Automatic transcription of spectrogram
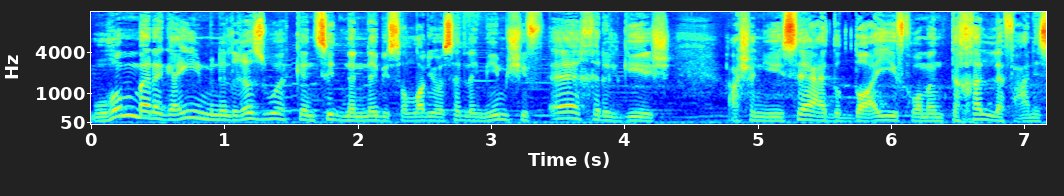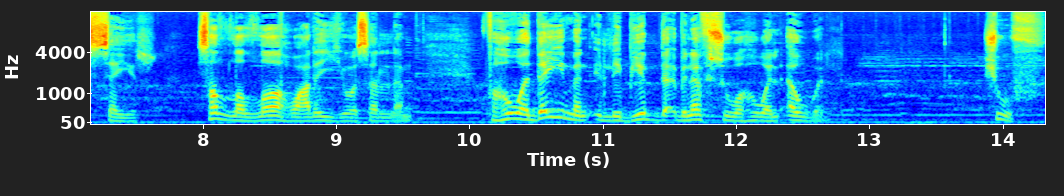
وهم راجعين من الغزوة كان سيدنا النبي صلى الله عليه وسلم يمشي في آخر الجيش عشان يساعد الضعيف ومن تخلف عن السير صلى الله عليه وسلم. فهو دايما اللي بيبدأ بنفسه وهو الأول. شوف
